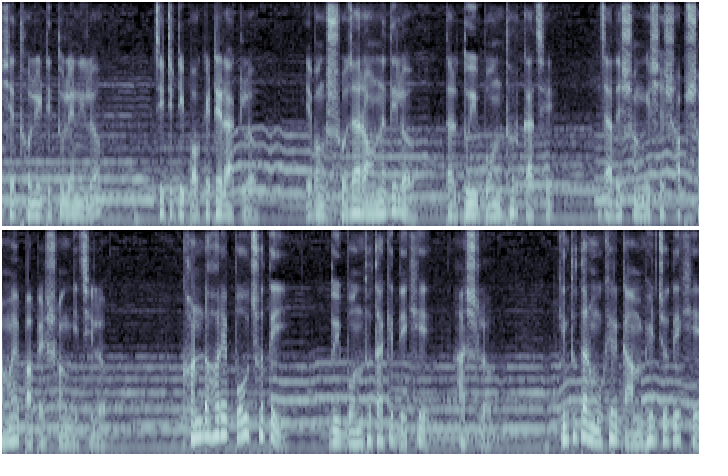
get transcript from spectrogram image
সে থলিটি তুলে নিল, চিঠিটি পকেটে রাখল এবং সোজা রওনা দিল তার দুই বন্ধুর কাছে, যাদের সঙ্গে সে সবসময় পাপের সঙ্গী ছিল। খণ্ডহরে পৌঁছতেই দুই বন্ধু তাকে দেখে হাসল, কিন্তু তার মুখের গাম্ভীর্য দেখে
